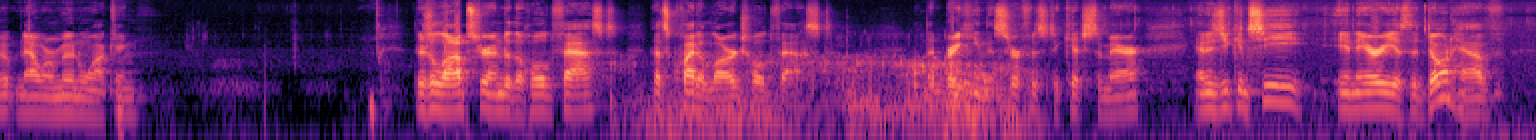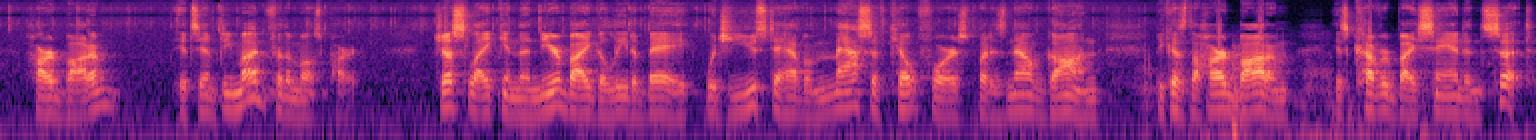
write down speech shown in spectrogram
Oop, now we're moonwalking. There's a lobster under the holdfast. That's quite a large holdfast. And then breaking the surface to catch some air. And as you can see in areas that don't have hard bottom, it's empty mud for the most part. Just like in the nearby Goleta Bay, which used to have a massive kelp forest but is now gone because the hard bottom is covered by sand and soot.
